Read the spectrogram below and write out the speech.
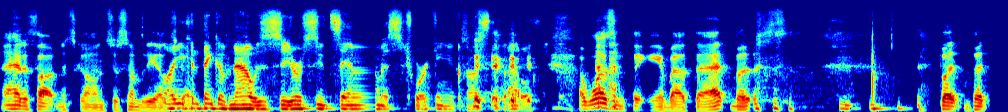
I had a thought and it's gone. So somebody else. all you go. can think of now is Zero Suit Samus twerking across the battlefield. I wasn't thinking about that, but but but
